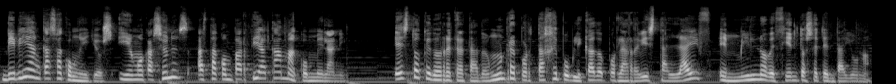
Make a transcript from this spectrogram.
Vivía en casa con ellos y en ocasiones hasta compartía cama con Melanie. Esto quedó retratado en un reportaje publicado por la revista Life en 1971,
